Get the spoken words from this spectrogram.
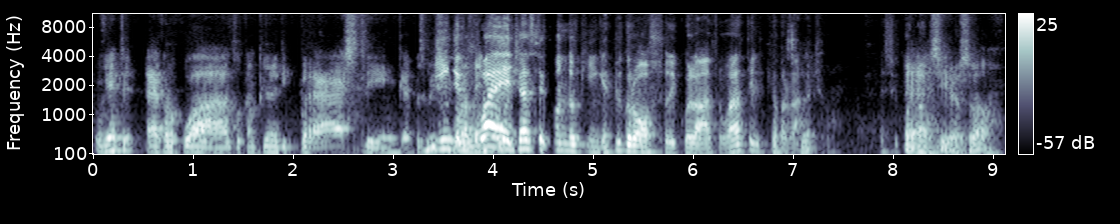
ovviamente eccolo qua, alto campione di wrestling. King sicuramente... qua è già il secondo King, è più grosso di quell'altro, guardate il cabraccio. Sì. Eh, sì, lo so.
